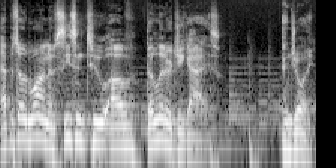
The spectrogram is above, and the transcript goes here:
episode one of season two of the Liturgy Guys. Enjoy.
